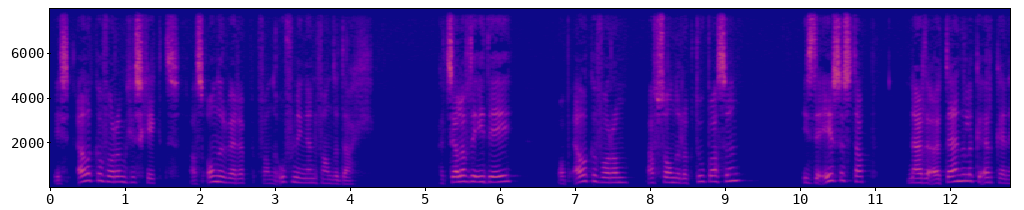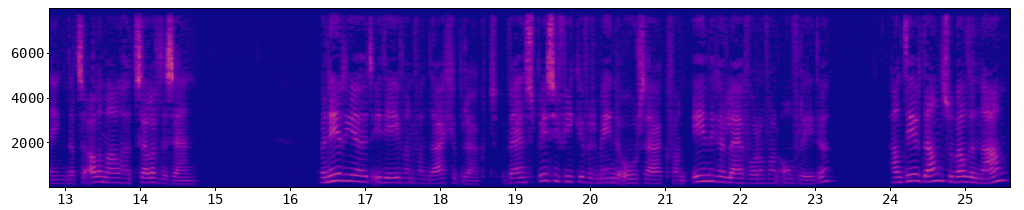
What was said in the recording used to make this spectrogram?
is elke vorm geschikt als onderwerp van de oefeningen van de dag. Hetzelfde idee, op elke vorm afzonderlijk toepassen, is de eerste stap naar de uiteindelijke erkenning dat ze allemaal hetzelfde zijn. Wanneer je het idee van vandaag gebruikt bij een specifieke vermeende oorzaak van enigerlei vorm van onvrede, hanteer dan zowel de naam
